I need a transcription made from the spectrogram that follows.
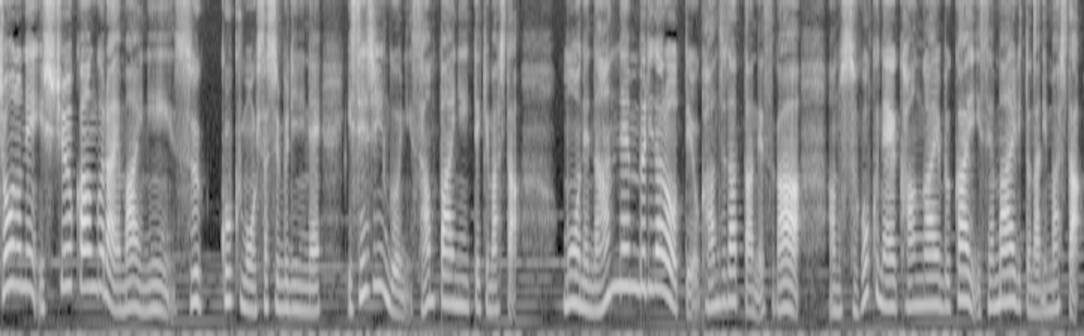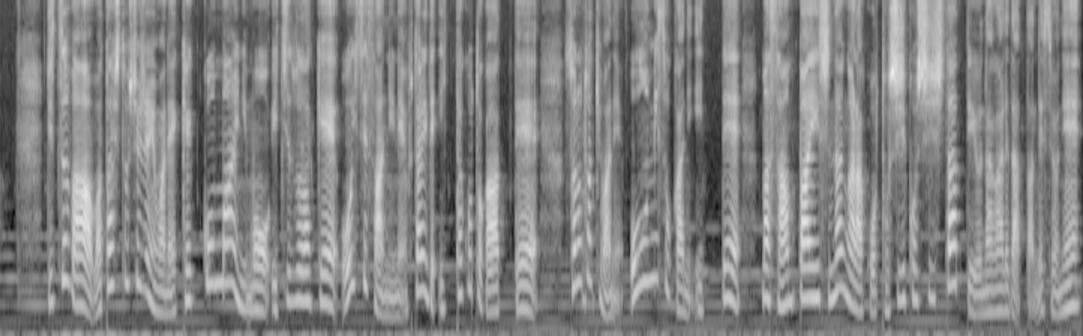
ちょうどね、1週間ぐらい前に、すっごくもう久しぶりにね、伊勢神宮に参拝に行ってきました。もうね、何年ぶりだろうっていう感じだったんですが、あの、すごくね、感慨深い伊勢参りとなりました。実は私と主人はね、結婚前にも一度だけお伊勢さんにね、二人で行ったことがあって、その時はね、大晦日に行って、まあ参拝しながらこう年越ししたっていう流れだったんですよね。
